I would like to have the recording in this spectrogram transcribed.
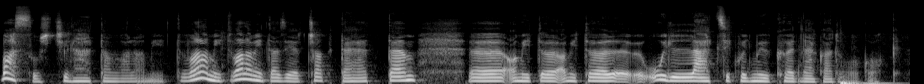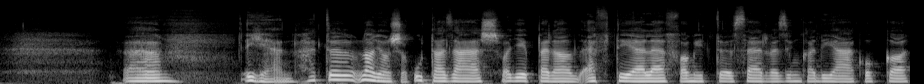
basszus, csináltam valamit. Valamit, valamit azért csak tehettem, amitől, amitől úgy látszik, hogy működnek a dolgok. Igen, hát nagyon sok utazás, vagy éppen az FTLF, amit szervezünk a diákokkal,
